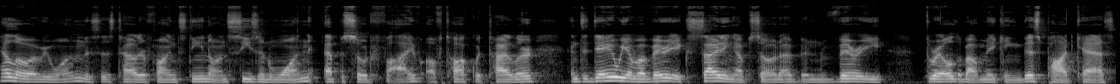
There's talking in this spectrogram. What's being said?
Hello, everyone. This is Tyler Feinstein on season one, episode five of Talk with Tyler. And today we have a very exciting episode. I've been very thrilled about making this podcast.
